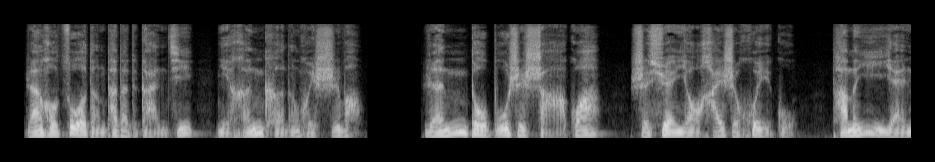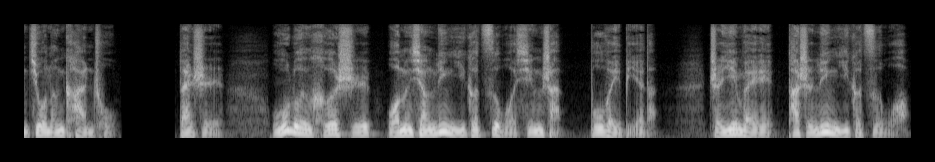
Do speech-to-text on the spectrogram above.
然后坐等他的感激，你很可能会失望。人都不是傻瓜，是炫耀还是惠顾，他们一眼就能看出。但是，无论何时，我们向另一个自我行善。不为别的，只因为他是另一个自我，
